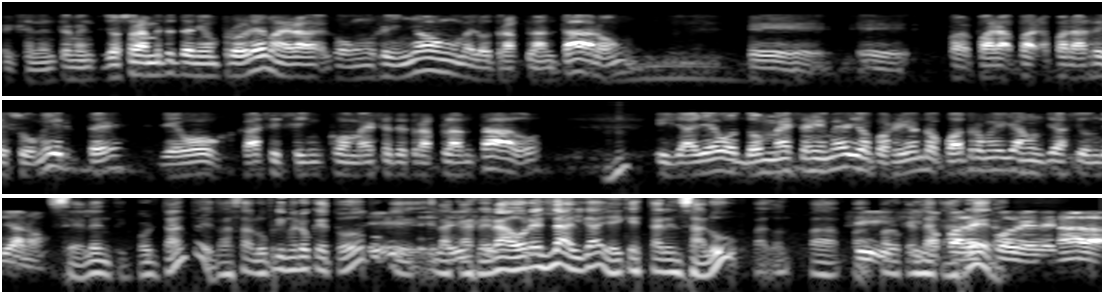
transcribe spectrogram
excelentemente. Yo solamente tenía un problema, era con un riñón, me lo trasplantaron. Eh, eh, pa- para, para, para resumirte, llevo casi cinco meses de trasplantado Y ya llevo dos meses y medio corriendo cuatro millas un día sí, un día no. Excelente, importante, la salud primero que todo, Sí, porque sí, la carrera ahora es larga y hay que estar en salud para, para- para Sí, lo que es la no carrera. padezco de, de nada,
